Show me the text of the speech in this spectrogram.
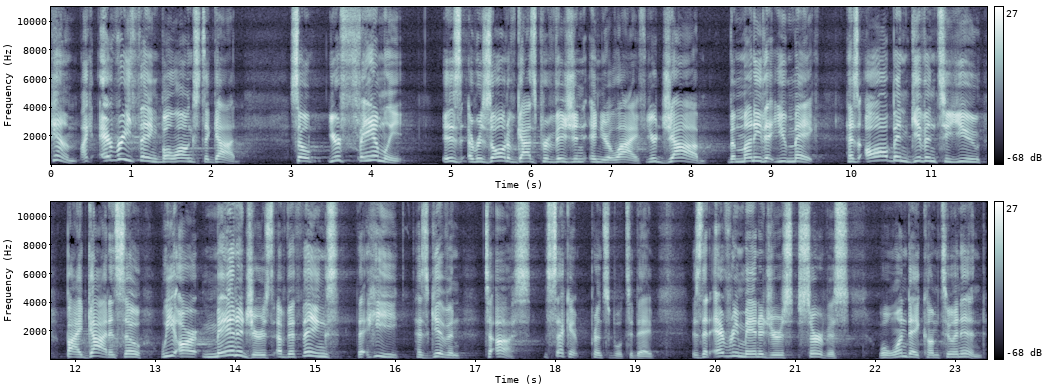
Him. Like everything belongs to God. So your family is a result of God's provision in your life. Your job, the money that you make, has all been given to you by God. And so we are managers of the things that He has given to us. The second principle today is that every manager's service will one day come to an end.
